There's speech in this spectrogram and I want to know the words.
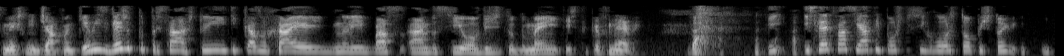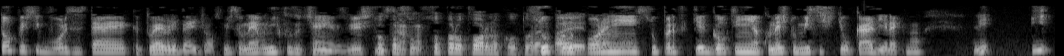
смешни джапанки. Ами изглежда потрясаващо и ти казва, хай, нали, аз I'm the CEO of Digital Domain и ти си такъв небе. Да. И, и след това сега ти почва си говори с Топиш, той Топиш си говори с тебе като everyday job. Смисъл, няма никакво значение, разбираш? Супер, су, супер отворена култура. Супер е, отворени, да. супер такива готини, ако нещо мислиш, ще ти окая директно. Нали? И,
